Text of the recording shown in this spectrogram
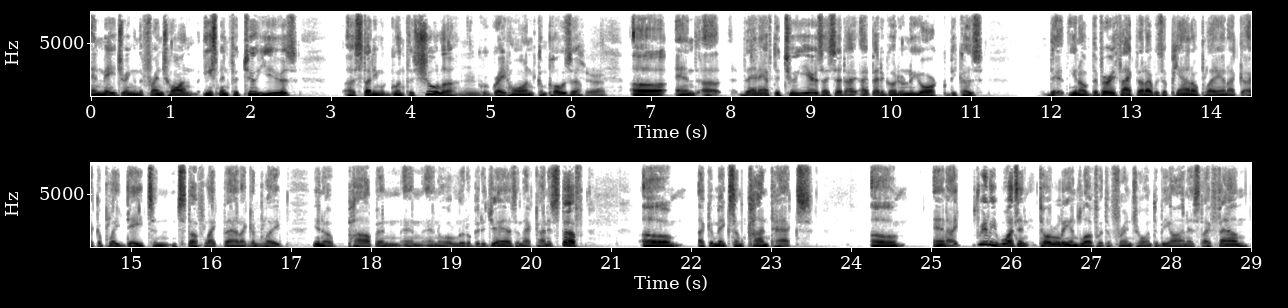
and majoring in the French horn, Eastman for two years, uh, studying with Gunther Schuller, the great horn composer. Sure. Uh, and uh, then after two years, I said I, I better go to New York because, the, you know, the very fact that I was a piano player and I could play dates and stuff like that, I could play, you know, pop and, and, and a little bit of jazz and that kind of stuff. Um, I could make some contacts. Um, and I really wasn't totally in love with the French horn, to be honest. I found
